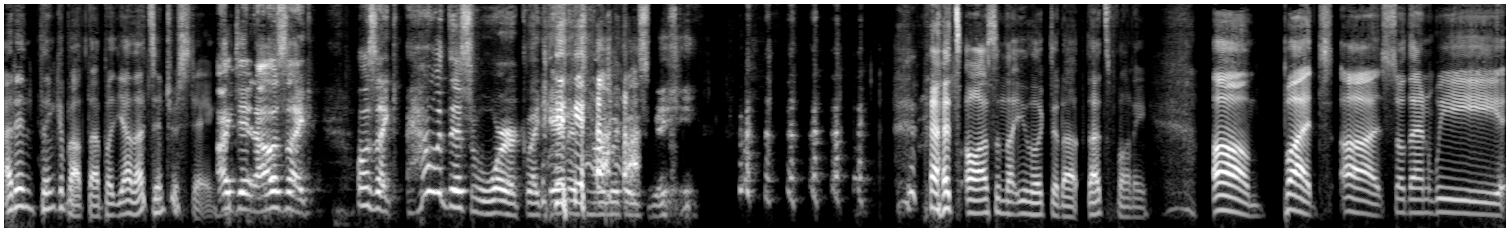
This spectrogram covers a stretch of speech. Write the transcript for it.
I didn't think about that, but yeah, that's interesting. I did. I was like, I was like, how would this work? Like anatomically speaking. That's awesome that you looked it up. That's funny. Um, but uh so then we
